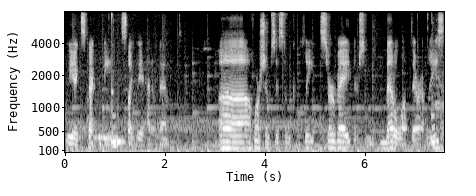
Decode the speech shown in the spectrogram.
we expect to be slightly ahead of them. Uh, Horsham system complete survey. There's some metal up there at least.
